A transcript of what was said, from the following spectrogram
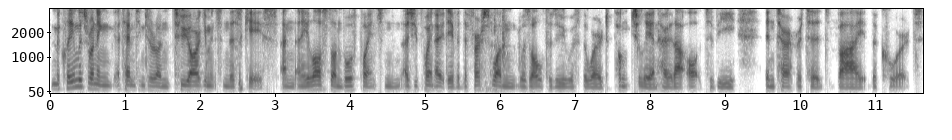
McLean was running, attempting to run two arguments in this case, and, and he lost on both points. And as you point out, David, the first one was all to do with the word punctually and how that ought to be interpreted by the court.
